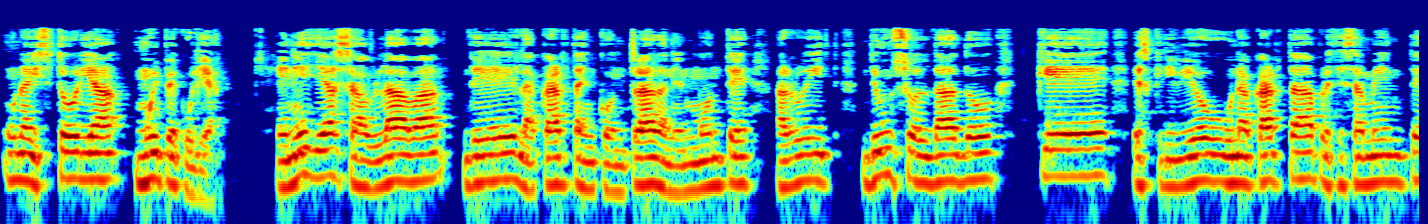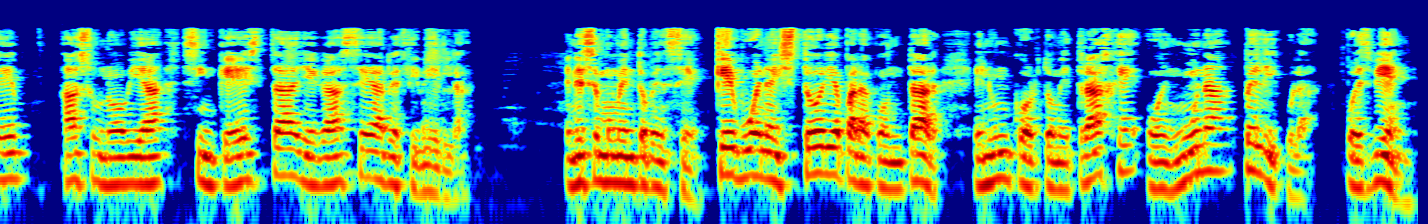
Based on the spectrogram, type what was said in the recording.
una historia muy peculiar. En ella hablaba de la carta encontrada en el monte Arruit de un soldado que escribió una carta precisamente a su novia sin que ésta llegase a recibirla. En ese momento pensé, qué buena historia para contar en un cortometraje o en una película. Pues bien,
